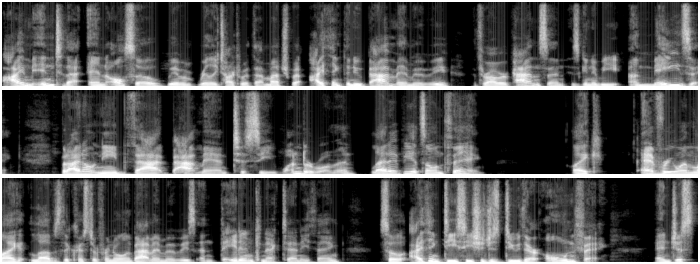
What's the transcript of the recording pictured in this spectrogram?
I'm into that. And also, we haven't really talked about that much, but I think the new Batman movie with Robert Pattinson is going to be amazing. But I don't need that Batman to see Wonder Woman. Let it be its own thing. Like everyone like loves the Christopher Nolan Batman movies, and they didn't connect to anything. So I think DC should just do their own thing, and just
